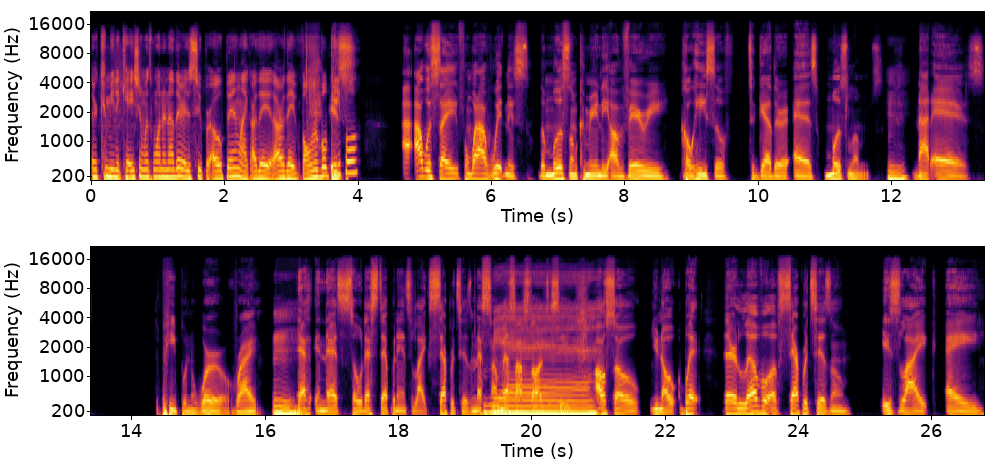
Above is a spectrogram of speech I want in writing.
their communication with one another is super open? Like are they are they vulnerable people? I, I would say, from what I've witnessed, the Muslim community are very cohesive together as Muslims, Mm, not as the people in the world, right? mm. That's and that's so that's stepping into like separatism. That's something that's I started to see. Also, you know, but their level of separatism is like a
